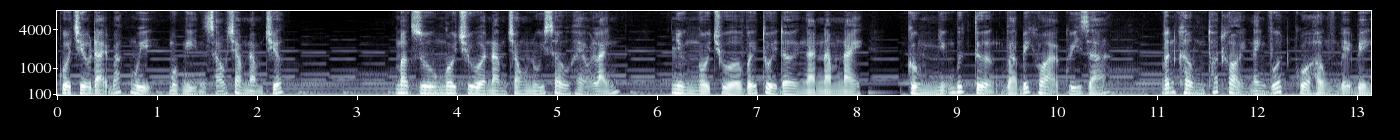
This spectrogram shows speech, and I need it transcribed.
của triều đại Bắc Ngụy 1.600 năm trước. Mặc dù ngôi chùa nằm trong núi sâu hẻo lánh, nhưng ngôi chùa với tuổi đời ngàn năm này cùng những bức tượng và bích họa quý giá vẫn không thoát khỏi nành vuốt của Hồng Vệ Bình.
